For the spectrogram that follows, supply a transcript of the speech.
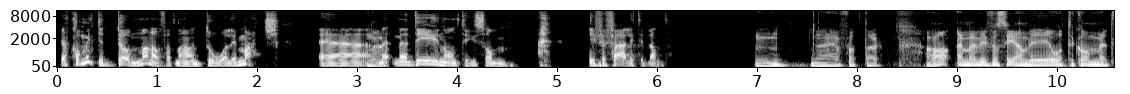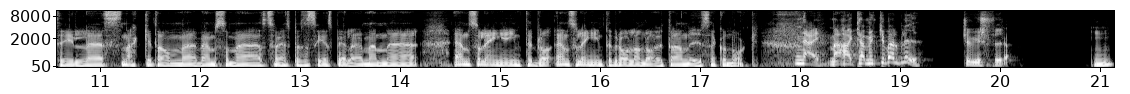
Jag kommer inte döma någon för att man har en dålig match. Eh, men, men det är ju någonting som det är förfärligt ibland. Mm. Ja, jag fattar. Ja, men vi får se om vi återkommer till eh, snacket om eh, vem som är Sveriges bästa C-spelare. Men eh, än, så länge inte, Bro- än så länge inte Brollan då, utan Isak och Nok. Nej, men han kan mycket väl bli 2024. Mm.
